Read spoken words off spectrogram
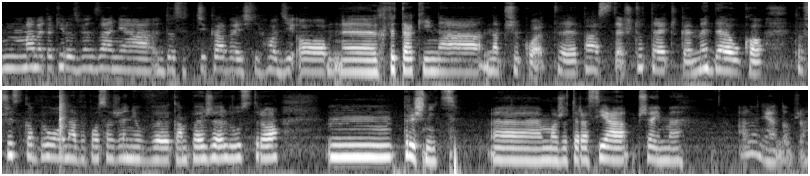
Mamy takie rozwiązania dosyć ciekawe, jeśli chodzi o e, chwytaki na na przykład e, pastę, szczoteczkę, mydełko. To wszystko było na wyposażeniu w kamperze, lustro, mm, prysznic. E, może teraz ja przejmę, ale nie, dobrze.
